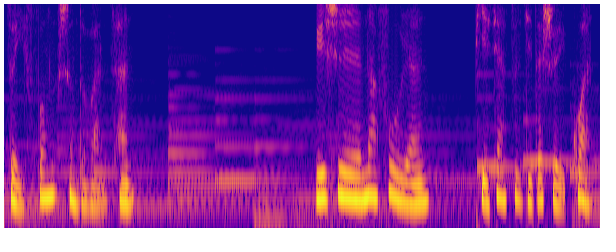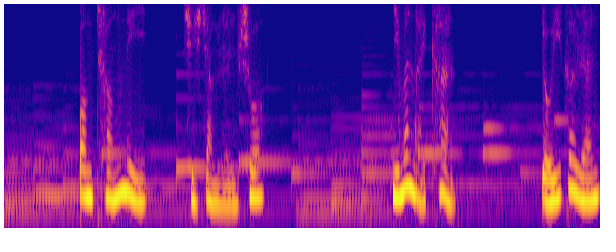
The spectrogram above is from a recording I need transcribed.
最丰盛的晚餐。于是那妇人撇下自己的水罐，往城里去向人说：“你们来看，有一个人。”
